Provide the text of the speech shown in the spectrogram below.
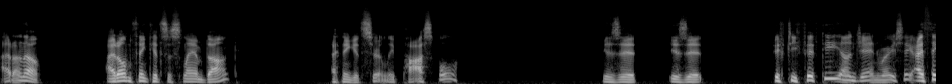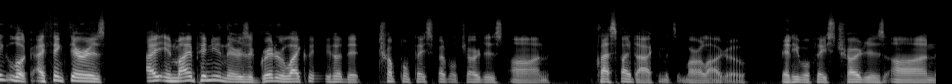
I don't know. I don't think it's a slam dunk. I think it's certainly possible. Is it is it 50-50 on January 6th? I think look, I think there is I in my opinion there is a greater likelihood that Trump will face federal charges on classified documents at Mar-a-Lago, that he will face charges on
